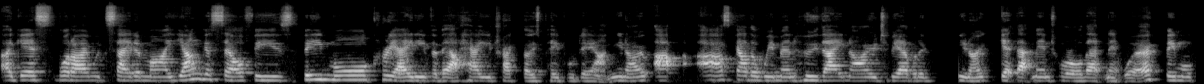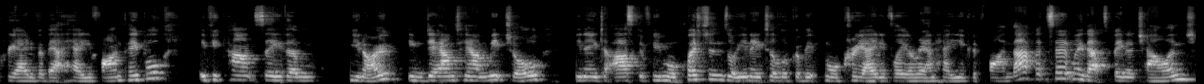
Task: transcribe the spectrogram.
I guess what I would say to my younger self is be more creative about how you track those people down you know uh, ask other women who they know to be able to you know get that mentor or that network be more creative about how you find people if you can't see them you know in downtown Mitchell you need to ask a few more questions or you need to look a bit more creatively around how you could find that. But certainly that's been a challenge.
